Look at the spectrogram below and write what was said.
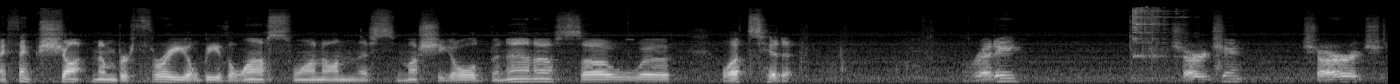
I think shot number three will be the last one on this mushy old banana, so uh, let's hit it. Ready, charging, charged,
